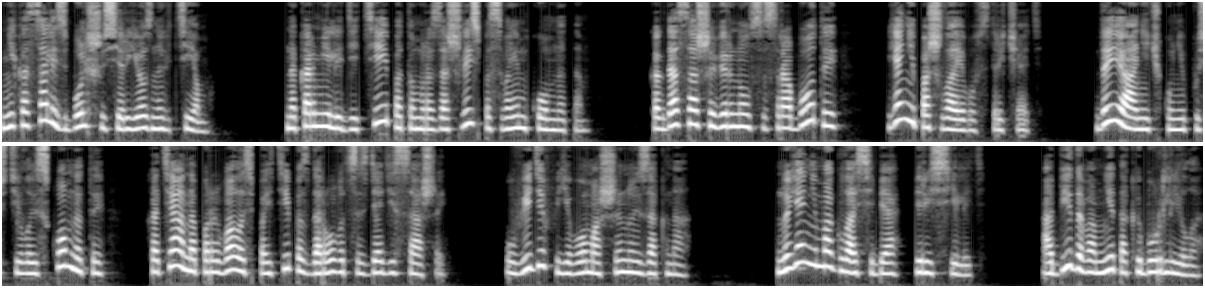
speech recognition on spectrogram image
не касались больше серьезных тем. Накормили детей, потом разошлись по своим комнатам. Когда Саша вернулся с работы, я не пошла его встречать. Да и Анечку не пустила из комнаты, хотя она порывалась пойти поздороваться с дядей Сашей, увидев его машину из окна. Но я не могла себя пересилить. Обида во мне так и бурлила.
